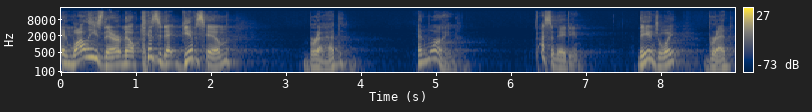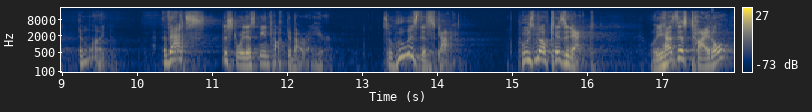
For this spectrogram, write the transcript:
And while he's there, Melchizedek gives him bread and wine. Fascinating. They enjoy bread and wine. That's the story that's being talked about right here. So, who is this guy? Who's Melchizedek? Well, he has this title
